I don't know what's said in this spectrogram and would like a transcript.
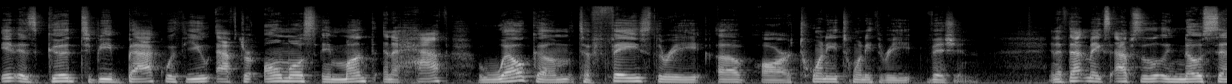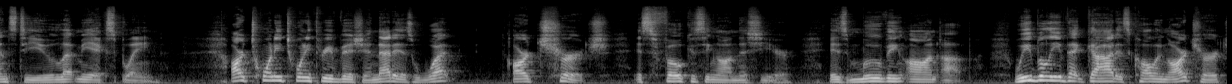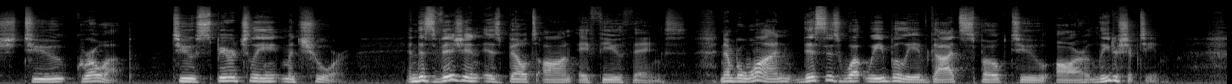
It is good to be back with you after almost a month and a half. Welcome to phase three of our 2023 vision. And if that makes absolutely no sense to you, let me explain. Our 2023 vision, that is what our church is focusing on this year, is moving on up. We believe that God is calling our church to grow up, to spiritually mature and this vision is built on a few things. Number one, this is what we believe God spoke to our leadership team.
